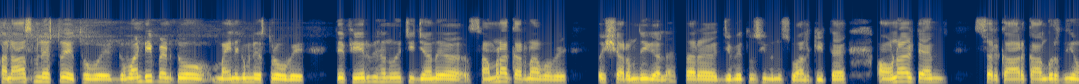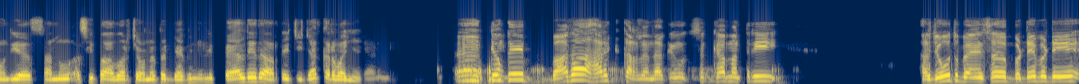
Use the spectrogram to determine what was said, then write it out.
ਫਾਈਨਾਂਸ ਮਿਨਿਸਟਰ ਇੱਥੋਂ ਹੋਵੇ, ਗਵਾਂਢੀ ਪਿੰਡ ਤੋਂ ਮਾਈਨਿੰਗ ਮਿਨਿਸਟਰ ਹੋਵੇ ਤੇ ਫਿਰ ਵੀ ਸਾਨੂੰ ਇਹ ਚੀਜ਼ਾਂ ਦਾ ਸਾਹਮਣਾ ਕਰਨਾ ਪਵੇ ਕੋਈ ਸ਼ਰਮ ਦੀ ਗੱਲ ਹੈ। ਪਰ ਜਿਵੇਂ ਤੁਸੀਂ ਮੈਨੂੰ ਸਵਾਲ ਕੀਤਾ ਹੈ, ਆਉਣ ਵਾਲੇ ਟਾਈਮ ਸਰਕਾਰ ਕਾਂਗਰਸ ਦੀ ਆਉਂਦੀ ਹੈ, ਸਾਨੂੰ ਅਸੀਂ ਪਾਵਰ ਚ ਆਉਂਦੇ ਤਾਂ ਡੈਫੀਨਿਟਲੀ ਪਹਿਲ ਦੇ ਆਧਾਰ ਤੇ ਚੀਜ਼ਾਂ ਕਰਵਾਈਆਂ ਜਾਣਗੀਆਂ। ਅਹ ਕਿਉਂਕਿ ਵਾਅਦਾ ਹਰ ਇੱਕ ਕਰ ਲੈਂਦਾ, ਕਿਉਂ ਸਿੱਖਿਆ ਮੰਤਰੀ ਹਰਜੋਤ ਬੈਂਸ ਵੱਡੇ ਵੱਡੇ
